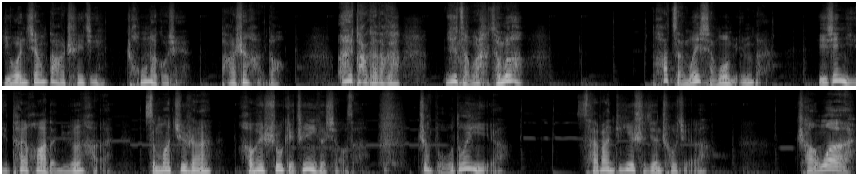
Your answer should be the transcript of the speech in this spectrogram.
宇文江大吃一惊，冲了过去，大声喊道：“哎，大哥大哥，你怎么了？怎么了？”他怎么也想不明白。已经拟态化的宇文海，怎么居然还会输给这个小子？这不对呀！裁判第一时间出决了。场外，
